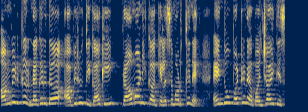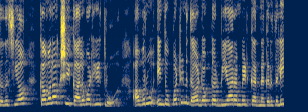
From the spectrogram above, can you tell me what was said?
ಅಂಬೇಡ್ಕರ್ ನಗರದ ಅಭಿವೃದ್ಧಿಗಾಗಿ ಪ್ರಾಮಾಣಿಕ ಕೆಲಸ ಮಾಡುತ್ತೇನೆ ಎಂದು ಪಟ್ಟಣ ಪಂಚಾಯಿತಿ ಸದಸ್ಯ ಕಮಲಾಕ್ಷಿ ಕಾಲವಾಡ್ ಹೇಳಿದರು. ಅವರು ಇಂದು ಪಟ್ಟಣದ ಡಾಕ್ಟರ್ ಬಿಆರ್ ಅಂಬೇಡ್ಕರ್ ನಗರದಲ್ಲಿ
